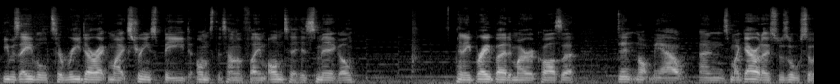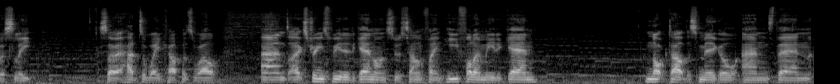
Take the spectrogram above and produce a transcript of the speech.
he was able to redirect my Extreme Speed onto the Talonflame, onto his Smeargle, and he Brave Birded my Rayquaza, didn't knock me out, and my Gyarados was also asleep, so it had to wake up as well. And I extreme speeded again onto his Talonflame. He followed me again, knocked out the Smeargle, and then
